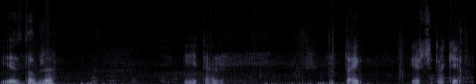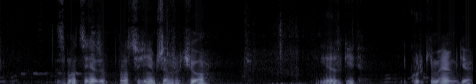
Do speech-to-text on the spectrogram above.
jest dobrze. I ten. I tutaj jeszcze takie wzmocnienie, żeby po prostu się nie przewróciło. Jest git. I kurki mają gdzie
